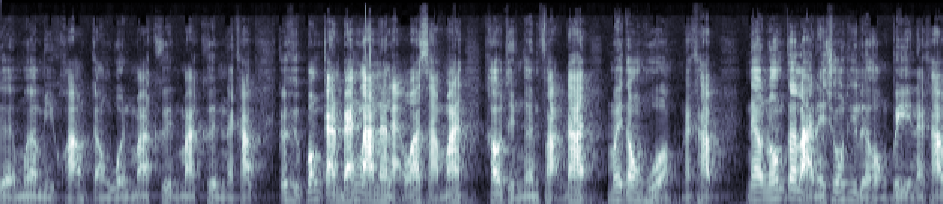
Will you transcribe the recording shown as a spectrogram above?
รื่อยๆ เมื่อมีความกังวลมากขึ้นมากขึ้นนะครับ ก็คือป้องกันแบงก์รันนั่นแหละว่าสามารถเข้าถึงเงินฝากได้ไม่ต้องห่วงนะครับ แนวโน้มตลาดในช่วงที่เหลือของปีนะครับ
